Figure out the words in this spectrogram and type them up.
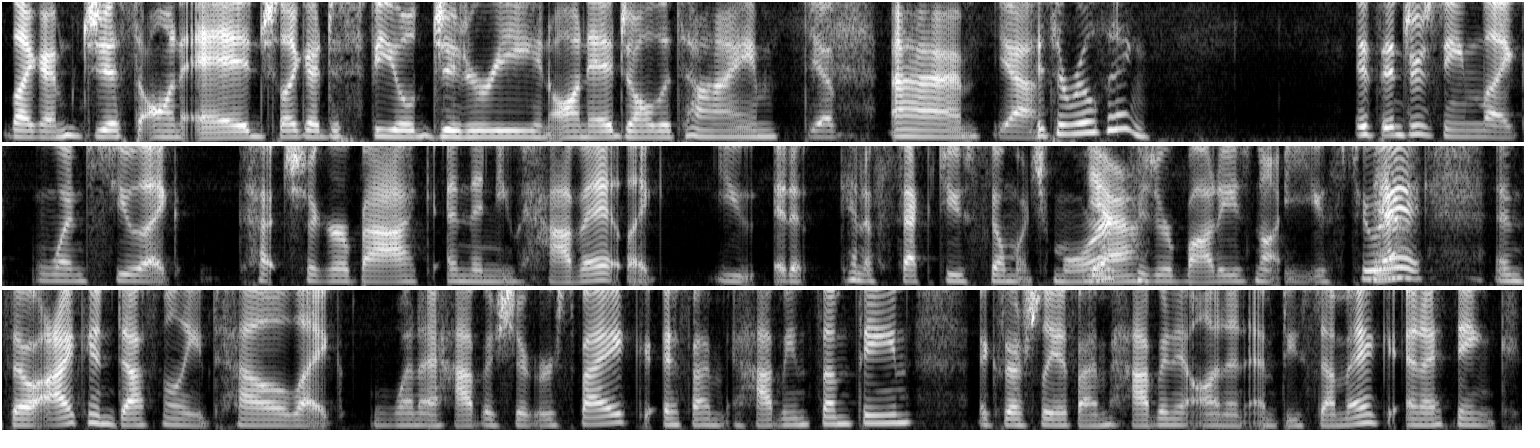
Like i'm just on edge. Like i just feel jittery and on edge all the time. Yep. um Yeah. it's a real thing. It's interesting, like once you like cut sugar back and then you have it, like you it can affect you so much more Yeah. because your body's not used to Yeah. it. And so I can definitely tell like when I have a sugar spike if I'm having something, especially if I'm having it on an empty stomach. And I think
